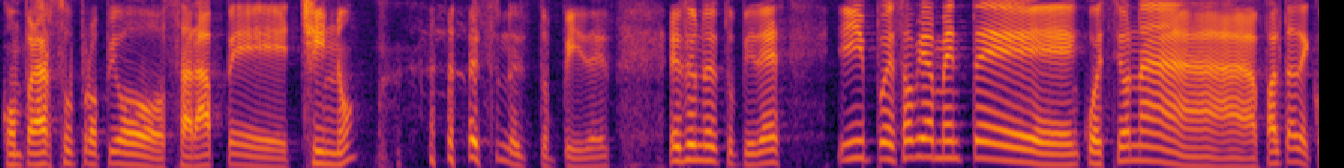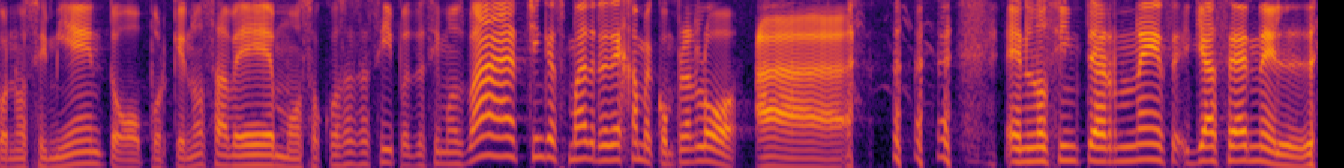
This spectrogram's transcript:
comprar su propio zarape chino. es una estupidez. Es una estupidez. Y pues obviamente en cuestión a falta de conocimiento o porque no sabemos o cosas así, pues decimos, va, chingas madre, déjame comprarlo a... en los internets, ya sea en el...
